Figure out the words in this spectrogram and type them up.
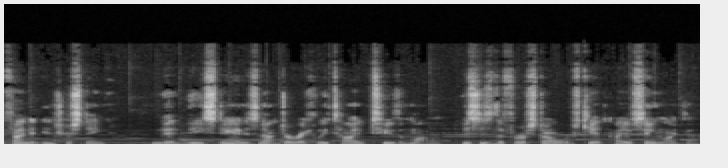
I find it interesting that the stand is not directly tied to the model. This is the first Star Wars kit I have seen like that.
